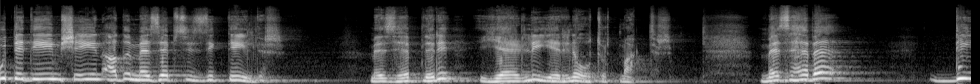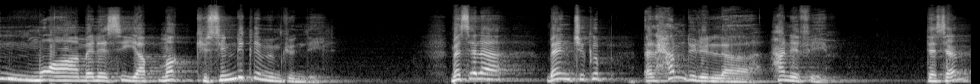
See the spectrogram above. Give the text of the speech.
Bu dediğim şeyin adı mezhepsizlik değildir. Mezhepleri yerli yerine oturtmaktır. Mezhebe din muamelesi yapmak kesinlikle mümkün değil. Mesela ben çıkıp elhamdülillah Hanefiyim desem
